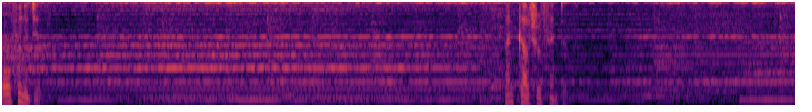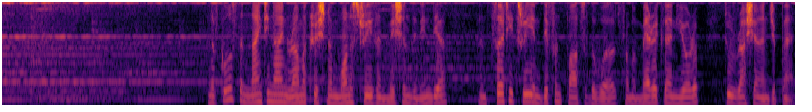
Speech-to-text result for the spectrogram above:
Orphanages. And cultural centers. And of course, the 99 Ramakrishna monasteries and missions in India and 33 in different parts of the world from America and Europe to Russia and Japan.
